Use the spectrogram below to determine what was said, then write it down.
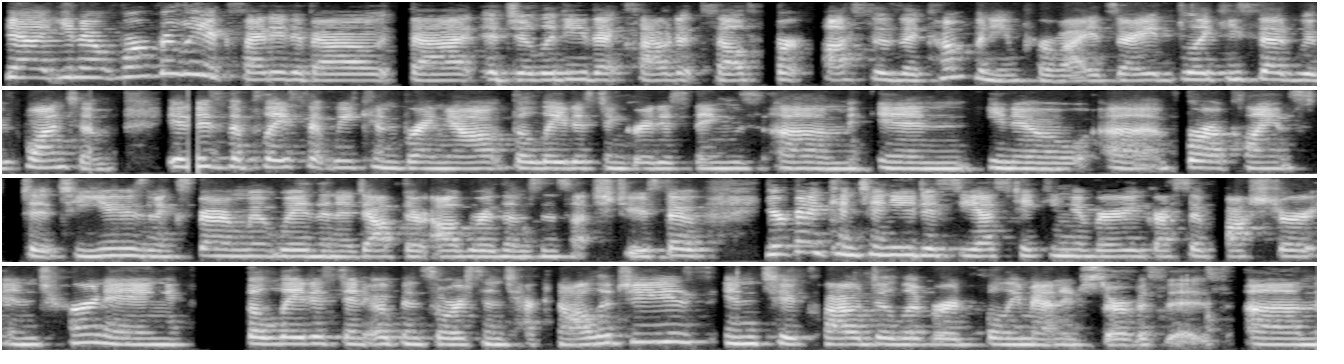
Yeah, you know, we're really excited about that agility that cloud itself for us as a company provides, right? Like you said with Quantum, it is the place that we can bring out the latest and greatest things um, in, you know, uh, for our clients to, to use and experiment with and adapt their algorithms and such too. So you're going to continue to see us taking a very aggressive posture in turning the latest in open source and technologies into cloud delivered fully managed services. Um,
